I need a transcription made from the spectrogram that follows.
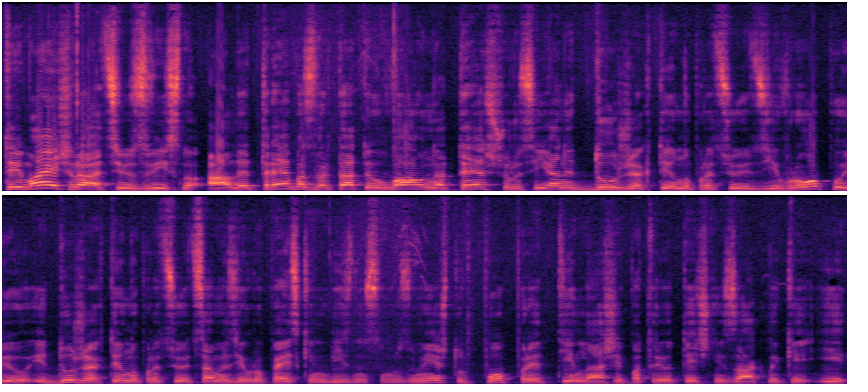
ти маєш рацію, звісно, але треба звертати увагу на те, що росіяни дуже активно працюють з Європою і дуже активно працюють саме з європейським бізнесом. Розумієш, тут, попри ті наші патріотичні заклики і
